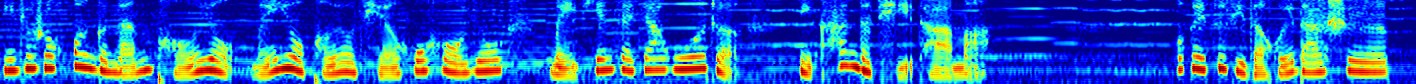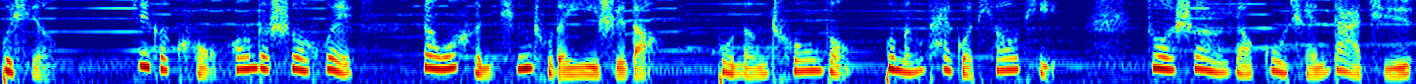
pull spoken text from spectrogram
你就是换个男朋友，没有朋友前呼后拥，每天在家窝着，你看得起他吗？”我给自己的回答是：不行。这个恐慌的社会，让我很清楚地意识到，不能冲动，不能太过挑剔，做事儿要顾全大局。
